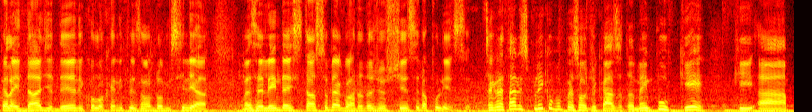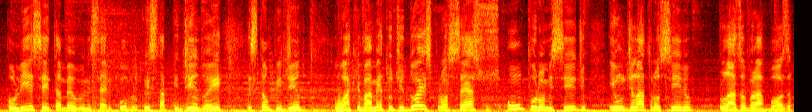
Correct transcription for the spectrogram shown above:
pela idade dele, colocando em prisão domiciliar. Mas ele ainda está sob a guarda da justiça e da polícia. Secretário, explica para o pessoal de casa também por que, que a polícia e também o Ministério Público está pedindo aí, estão pedindo o arquivamento de dois processos, um por homicídio e um de latrocínio Lázaro Barbosa.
